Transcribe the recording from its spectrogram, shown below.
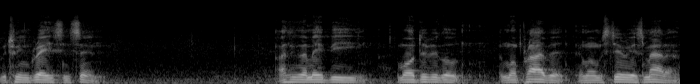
between grace and sin. I think that may be a more difficult and more private and more mysterious matter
